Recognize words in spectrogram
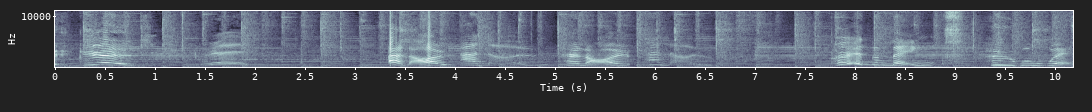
Good. Good. Hello. Hello. Hello. Hello. Put in the links who will win.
